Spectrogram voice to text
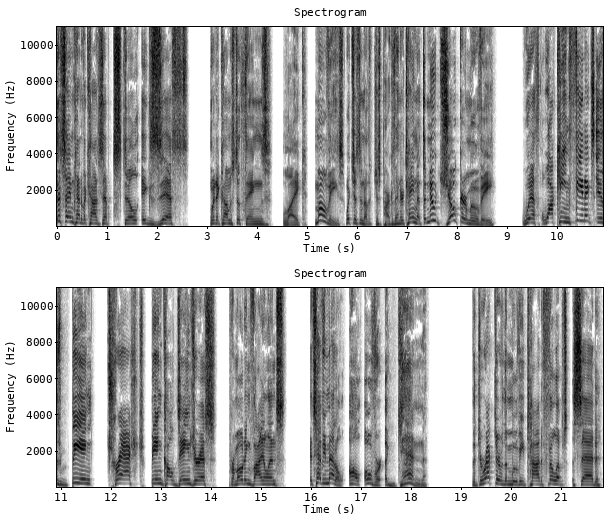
the same kind of a concept still exists when it comes to things like movies, which is another just part of entertainment. The new Joker movie with Joaquin Phoenix is being trashed, being called dangerous, promoting violence. It's heavy metal all over again. The director of the movie, Todd Phillips, said,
